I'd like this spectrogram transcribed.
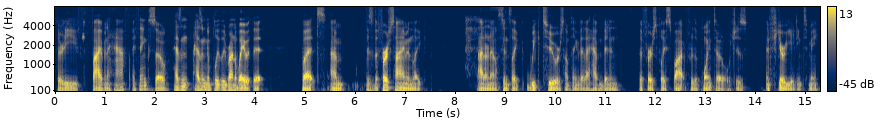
35 and a half i think so hasn't hasn't completely run away with it but um this is the first time in like i don't know since like week two or something that i haven't been in the first place spot for the point total which is infuriating to me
